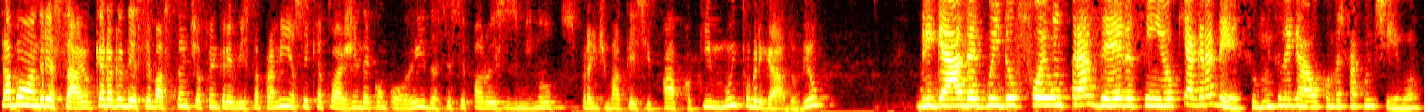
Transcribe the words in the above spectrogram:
tá bom, Andressa. Eu quero agradecer bastante a tua entrevista para mim. Eu sei que a tua agenda é concorrida, você separou esses minutos para a gente bater esse papo aqui. Muito obrigado, viu? Obrigada, Guido. Foi um prazer, assim, eu que agradeço. Muito legal conversar contigo.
